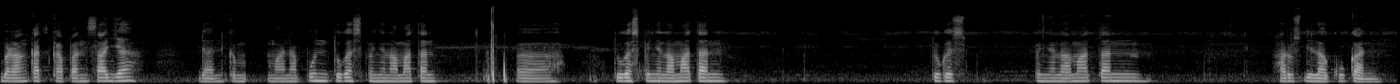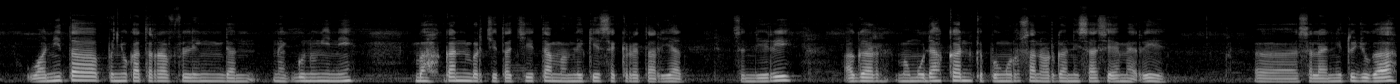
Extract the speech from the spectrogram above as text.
berangkat kapan saja dan ke mana pun tugas penyelamatan uh, tugas penyelamatan tugas penyelamatan harus dilakukan. Wanita penyuka traveling dan naik gunung ini bahkan bercita-cita memiliki sekretariat sendiri agar memudahkan kepengurusan organisasi MRI. Uh, selain itu juga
